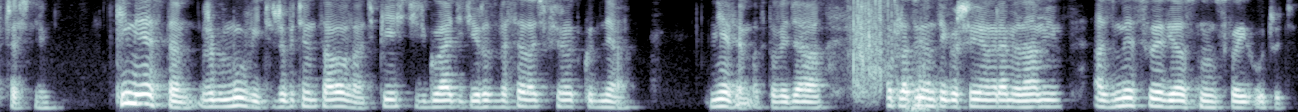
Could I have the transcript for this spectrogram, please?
wcześniej. Kim jestem, żeby mówić, żeby cię całować, pieścić, gładzić i rozweselać w środku dnia? Nie wiem, odpowiedziała, oplatując jego szyję ramionami, a zmysły wiosną swoich uczuć.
